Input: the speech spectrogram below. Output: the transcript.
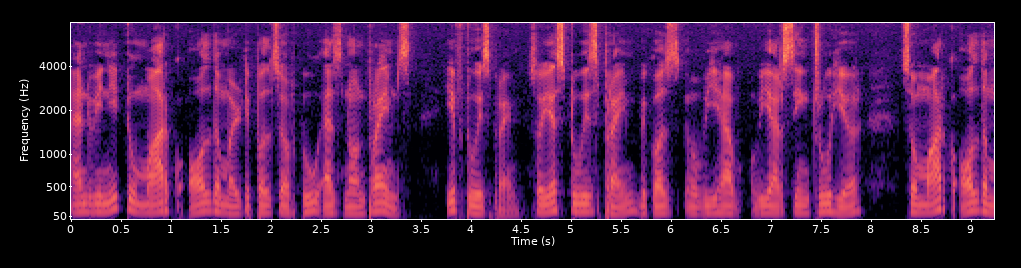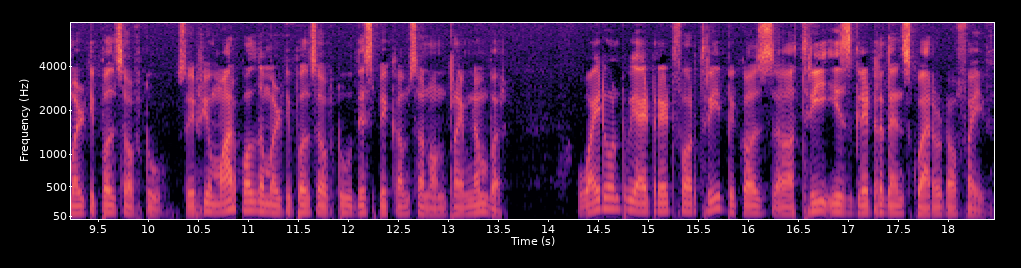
and we need to mark all the multiples of 2 as non-primes if 2 is prime. So yes 2 is prime because uh, we have we are seeing true here. So mark all the multiples of 2 so if you mark all the multiples of 2 this becomes a non-prime number. Why don't we iterate for 3 because uh, 3 is greater than square root of 5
